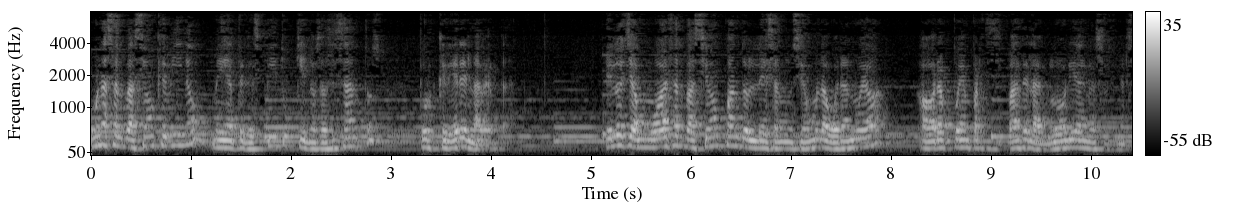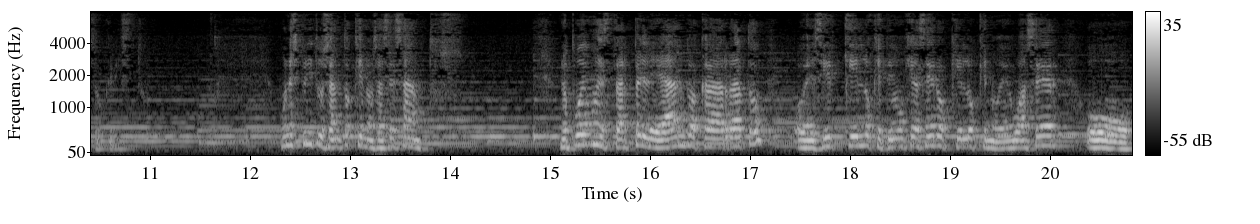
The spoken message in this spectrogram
una salvación que vino mediante el Espíritu, quien nos hace santos por creer en la verdad. Él los llamó a salvación cuando les anunciamos la buena nueva, ahora pueden participar de la gloria de nuestro Señor Jesucristo. Un Espíritu Santo que nos hace santos, no podemos estar peleando a cada rato o decir qué es lo que tengo que hacer o qué es lo que no debo hacer o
